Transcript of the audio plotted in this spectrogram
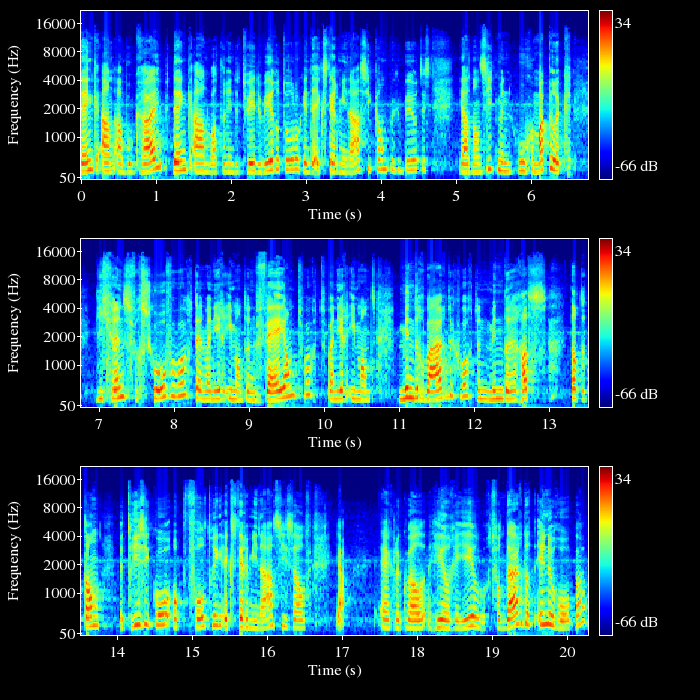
denk aan Abu Ghraib, denk aan wat er in de Tweede Wereldoorlog in de exterminatiekampen gebeurd is, ja, dan ziet men hoe gemakkelijk die grens verschoven wordt en wanneer iemand een vijand wordt, wanneer iemand minderwaardig wordt, een minder ras, dat het dan het risico op foltering, exterminatie zelf, ja, eigenlijk wel heel reëel wordt. Vandaar dat in Europa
